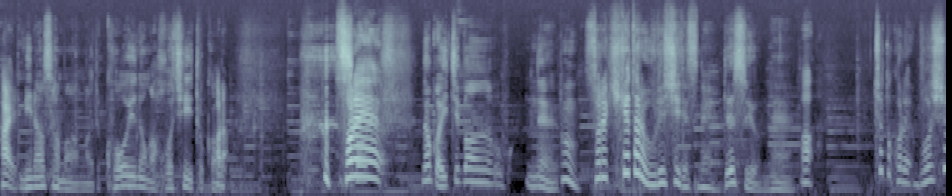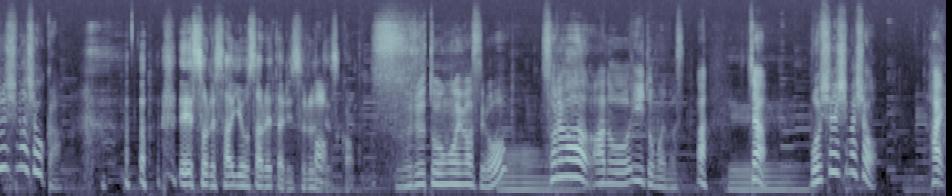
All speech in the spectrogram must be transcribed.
はい。皆様がこういうのが欲しいとあらか それ、なんか一番ねうん、それ聞けたら嬉しいですね。ですよねちょっとこれ募集しましょうか？えそれ採用されたりするんですか？すると思いますよ。それはあのいいと思います。あ、じゃあ募集しましょう。はい。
